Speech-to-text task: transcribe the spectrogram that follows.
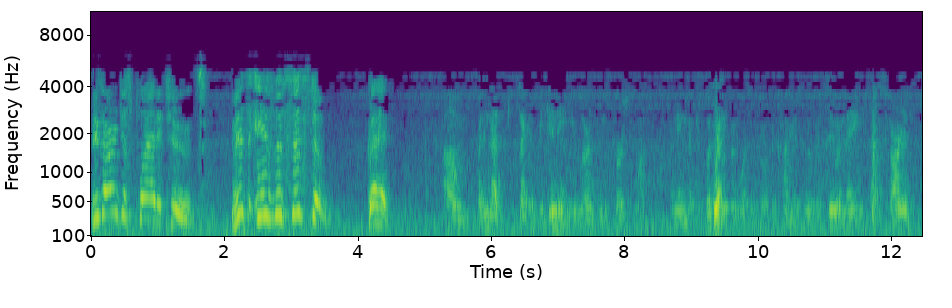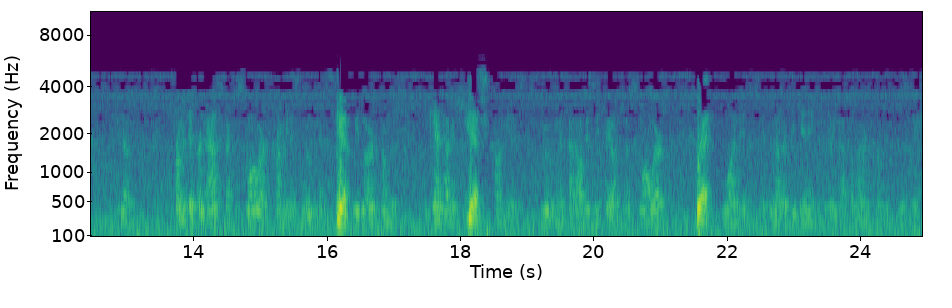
These aren't just platitudes. This is the system. Go ahead. Um, but in that second beginning, you learned from the first one. I mean, the kibbutz right. movement was a, communist movement too, and they started, you know, from a different aspect, a smaller communist movement. So yeah. We learned from the. You can't have a huge yes. communist movement that obviously failed, but a smaller right. one, it's, it's another beginning. You know, you have to learn from mistakes.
